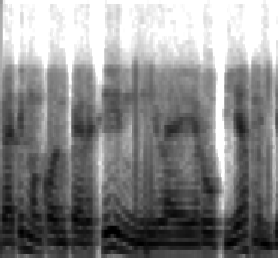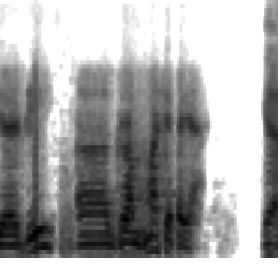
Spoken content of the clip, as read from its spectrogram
berarti mengkonversi nilai rupiah menjadi eh, gram emas ya Pak ya. Ya.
